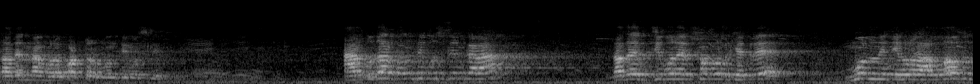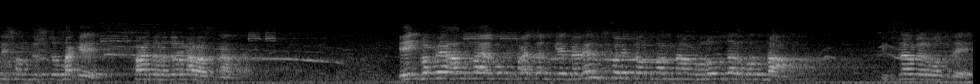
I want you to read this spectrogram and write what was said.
তাদের নাম হলো কট্টরপন্থী মুসলিম। আর উদারপন্থী মুসলিম কারা? তাদের জীবনের সকল ক্ষেত্রে মূলনীতি হলো আল্লাহ যদি সন্তুষ্ট থাকে, শয়তানের জন্য নারাজ না হয়। এইভাবে আল্লাহ এবং শয়তানকে ব্যালেন্স করে চলবার নাম হলো উদারপন্থা ইসলামের মধ্যে।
